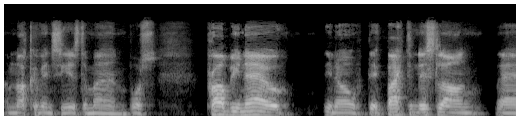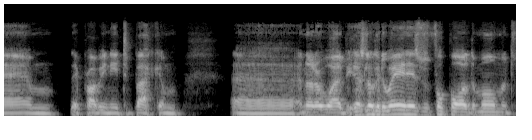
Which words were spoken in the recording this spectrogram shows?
I'm not convinced he is the man, but probably now you know they've backed him this long. Um, they probably need to back him uh, another while because look at the way it is with football at the moment.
